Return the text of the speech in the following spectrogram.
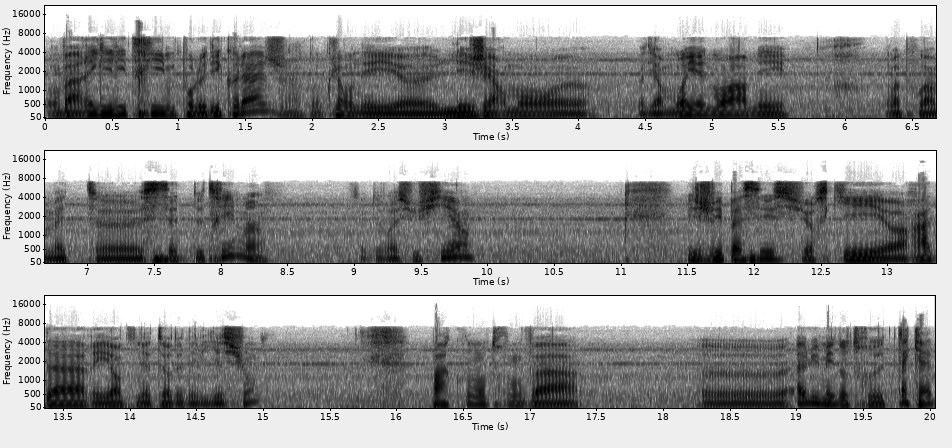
On va régler les trims pour le décollage. Donc là, on est euh, légèrement, euh, on va dire moyennement armé. On va pouvoir mettre euh, 7 de trim. Ça devrait suffire. Je vais passer sur ce qui est euh, radar et ordinateur de navigation. Par contre, on va euh, allumer notre TACAN.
